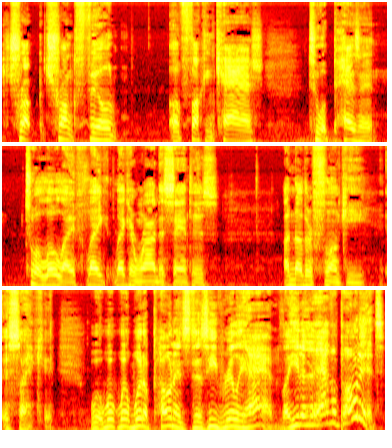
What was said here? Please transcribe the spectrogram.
truck trunk filled of fucking cash to a peasant, to a lowlife, like like a Ron DeSantis, another flunky. It's like, what, what what opponents does he really have? Like he doesn't have opponents.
